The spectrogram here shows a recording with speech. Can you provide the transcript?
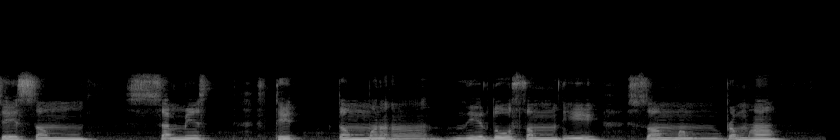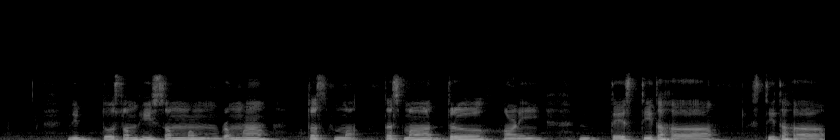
शेषं सम्यस्थितं मनः। निर्दोषं हि समं ब्रह्म। निर्दोषं हि समं ब्रह्म। तस्मा, तस्माद्रहणि ते स्थितः स्थितः।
